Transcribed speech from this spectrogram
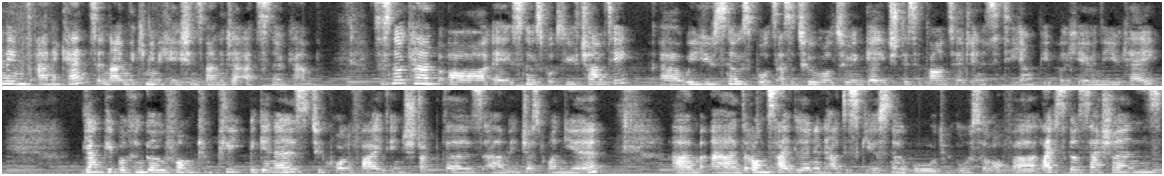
name's Anna Kent and I'm the Communications Manager at Snowcamp. So Snowcamp are a snow sports youth charity. Uh, we use snow sports as a tool to engage disadvantaged inner city young people here in the UK. Young people can go from complete beginners to qualified instructors um, in just one year. Um, and alongside learning how to ski or snowboard, we also offer life skills sessions,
